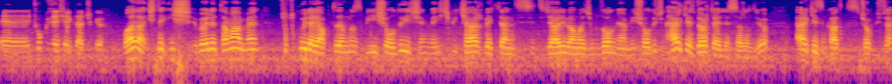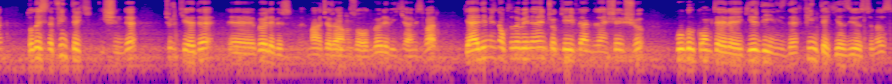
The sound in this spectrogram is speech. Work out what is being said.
e, çok güzel içerikler çıkıyor. Valla işte iş böyle tamamen tutkuyla yaptığımız bir iş olduğu için ve hiçbir kar beklentisi, ticari bir amacımız olmayan bir iş olduğu için herkes dört elle sarılıyor. Herkesin katkısı çok güzel. Dolayısıyla fintech işinde Türkiye'de e, böyle bir maceramız oldu, böyle bir hikayemiz var. Geldiğimiz noktada beni en çok keyiflendiren şey şu. Google.com.tr'ye girdiğinizde fintech yazıyorsunuz.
